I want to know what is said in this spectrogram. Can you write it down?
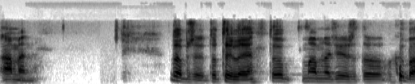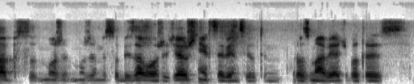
Amen. Dobrze, to tyle. To mam nadzieję, że to chyba może, możemy sobie założyć. Ja już nie chcę więcej o tym rozmawiać, bo to jest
